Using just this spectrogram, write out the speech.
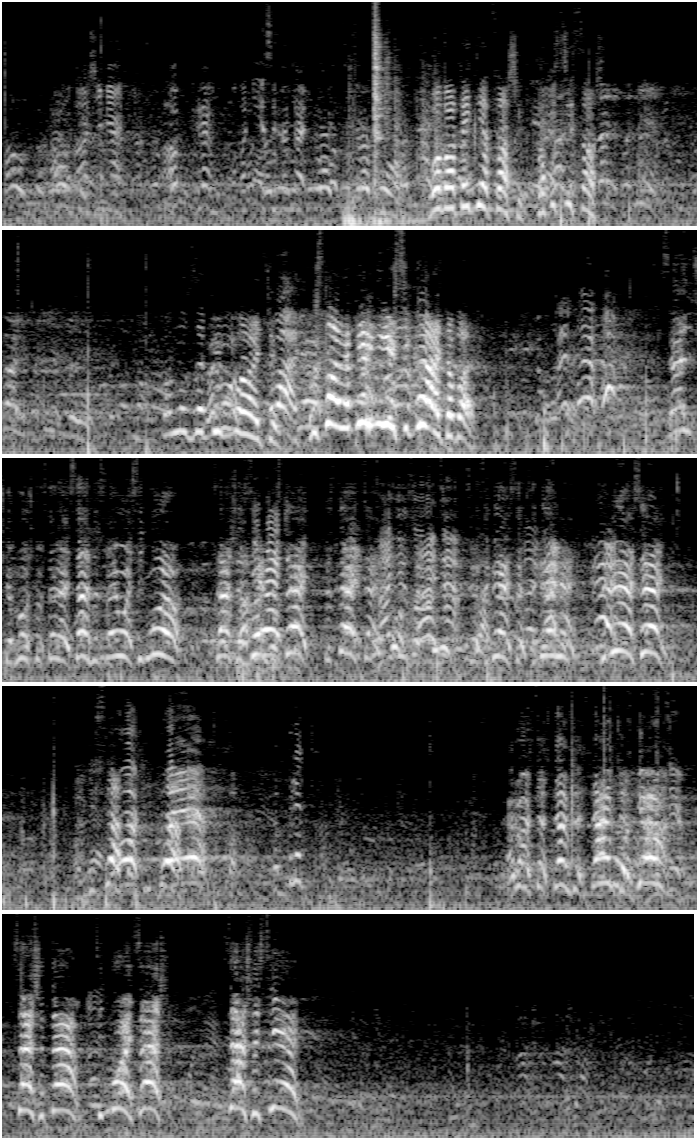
сыграй! Вова, отойди от Саши. Пропусти Сашу. Да ну забивайте. Руслан, обернись, играй давай. Санечка, ножку вставляй! Саша, своего, седьмого! Саша, семь, достать! Достать, Сань! Сзади, сзади! Все, забирай, Сань, забирай мяч! Забирай, Сань! Да, блядь. Хорош, Саша, там же, там же, Тёма! Саша, там! Седьмой, Саша! Саша, семь!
